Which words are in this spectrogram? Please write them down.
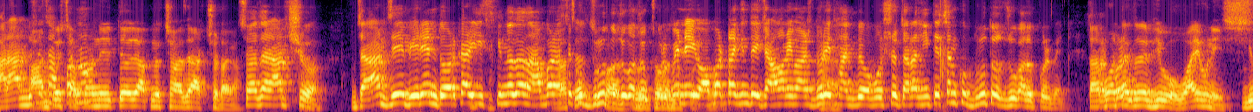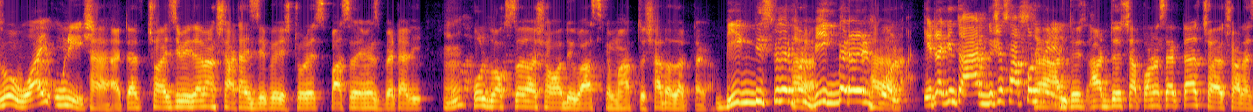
আর আট দুশো ছাপ্পান্ন? ছাপ্পান্ন নিতে হলে আপনার ছয় হাজার আটশো টাকা। ছয় হাজার আটশো। যার যে ভেরিয়েন্ট দরকার স্ক্রিনে দেওয়া নাম্বার আছে আচ্ছা, খুব দ্রুত যোগাযোগ করবেন। এই অফারটা কিন্তু এই জানুয়ারি মাস ধরেই থাকবে অবশ্য যারা নিতে চান খুব দ্রুত যোগাযোগ করবেন। তারপর থাকছে ভিভো ওয়াই উনিশ। ভিভো ওয়াই উনিশ। হ্যাঁ এটা ছয় জিবি র্যাম একশো আঠাশ জিবি স্টোরেজ পাঁচ হাজার এমএস ব্যাটারি ফুল বক্স সহ দিব আজকে মাত্র সাত হাজার টাকা। বিগ ডিসপ্লের ফোন হ্যাঁ। বিগ ব্যাটারির হ্যাঁ। ফোন এটা কিন্তু আট দুশো ছাপ্পান্ন হ্যাঁ, আট ভেরিয়েন্ট দুই- আট দুশো ছাপ্পান্ন একটা ছয় একশো আঠাশ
